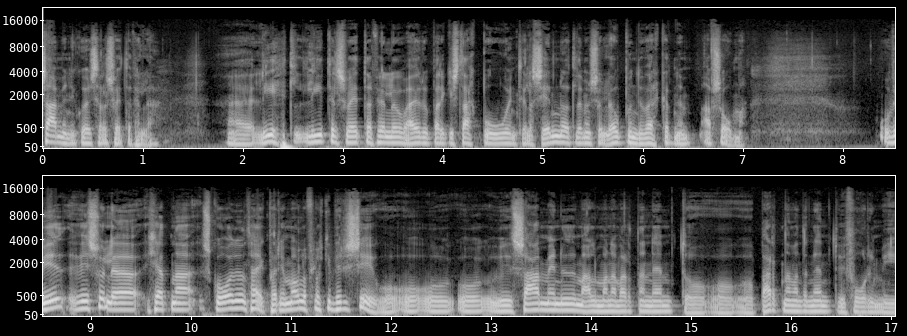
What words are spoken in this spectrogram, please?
saminningu þessara sveitafélaga uh, Lít, lítil sveitafélag væru bara ekki stakk búin til að sinna öllum eins og lögbundu verkefnum af sóma og við vissulega hérna skoðum það hverju málaflokki fyrir sig og, og, og, við saminuðum almannavarnanemnd og barnavarnanemnd við fórum í,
